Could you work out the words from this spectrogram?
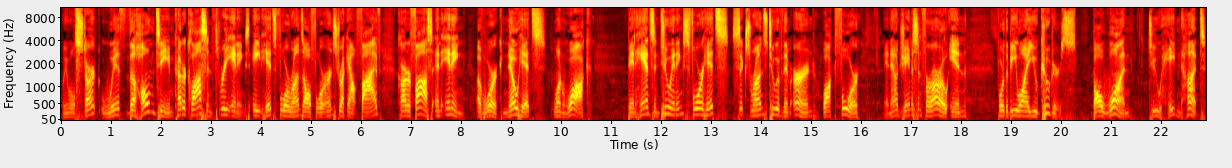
We will start with the home team. Cutter Clausen, three innings, eight hits, four runs, all four earned, struck out five. Carter Foss, an inning of work, no hits, one walk. Ben Hansen, two innings, four hits, six runs, two of them earned, walked four. And now Jamison Ferraro in for the BYU Cougars. Ball one to Hayden Hunt.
